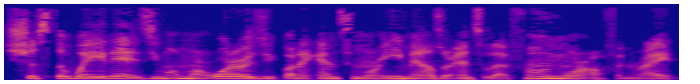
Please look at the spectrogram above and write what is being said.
It's just the way it is. You want more orders, you've got to answer more emails or answer that phone more often, right?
